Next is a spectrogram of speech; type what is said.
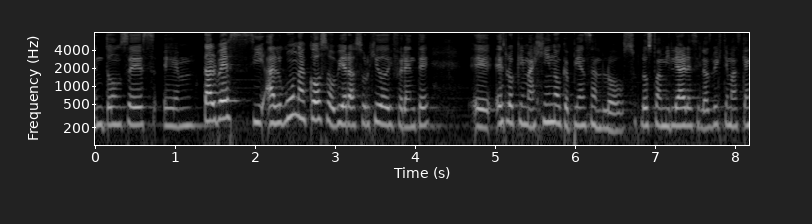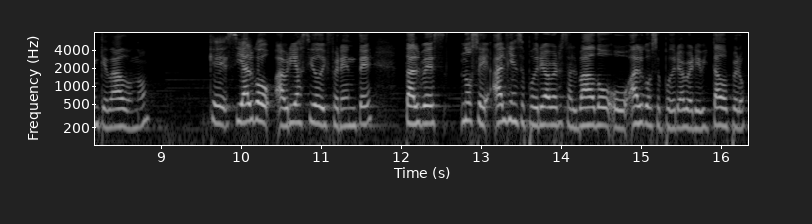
Entonces, em, tal vez si alguna cosa hubiera surgido diferente, eh, es lo que imagino que piensan los, los familiares y las víctimas que han quedado, ¿no? Que si algo habría sido diferente, tal vez, no sé, alguien se podría haber salvado o algo se podría haber evitado, pero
